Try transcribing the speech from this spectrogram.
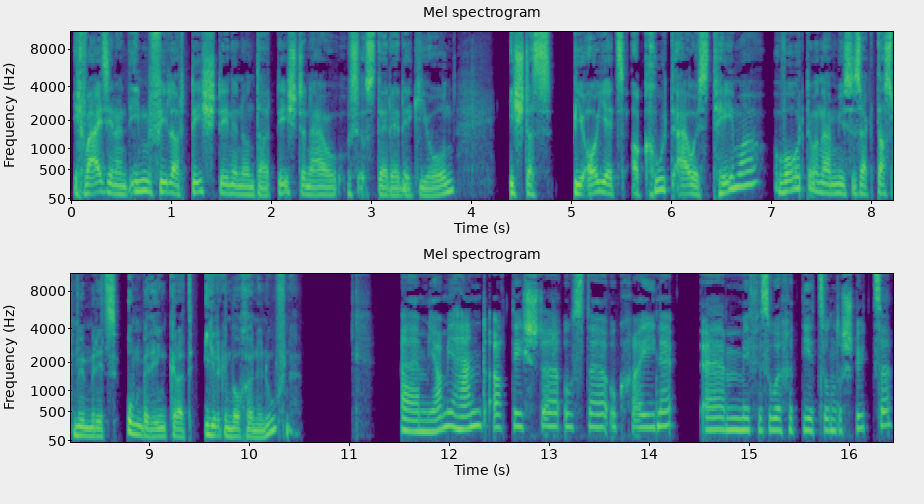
Ich weiß, ihr habt immer viele Artistinnen und Artisten auch aus, aus dieser Region. Ist das bei euch jetzt akut auch ein Thema geworden und dann müssen sagen, das müssen wir jetzt unbedingt gerade irgendwo aufnehmen können? Ähm, ja, wir haben Artisten aus der Ukraine. Ähm, wir versuchen, die zu unterstützen.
